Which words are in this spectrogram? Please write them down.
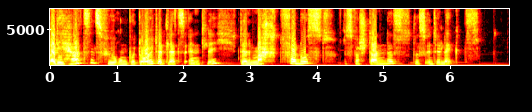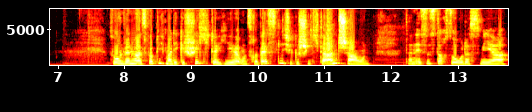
Weil die Herzensführung bedeutet letztendlich den Machtverlust des Verstandes, des Intellekts. So, und wenn wir uns wirklich mal die Geschichte hier, unsere westliche Geschichte anschauen, dann ist es doch so, dass wir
